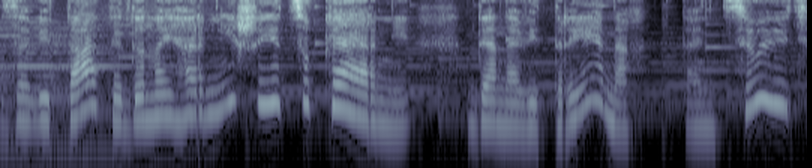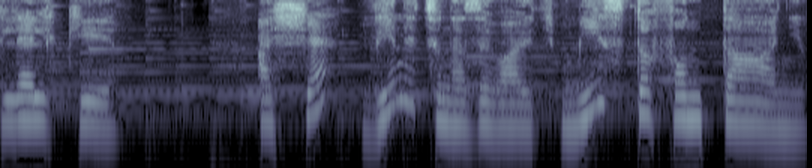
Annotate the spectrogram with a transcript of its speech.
завітати до найгарнішої цукерні, де на вітринах танцюють ляльки. А ще Вінницю називають місто фонтанів.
